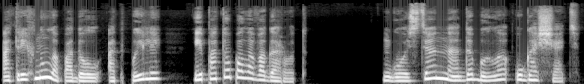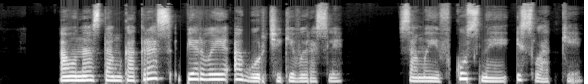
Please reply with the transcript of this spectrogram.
Отряхнула подол от пыли и потопала в огород. Гостя надо было угощать. А у нас там как раз первые огурчики выросли. Самые вкусные и сладкие.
